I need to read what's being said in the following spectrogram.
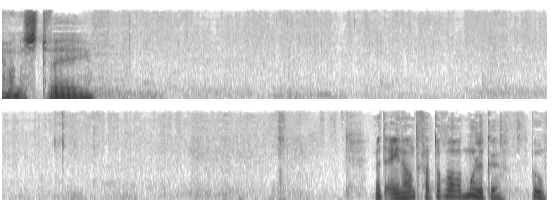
Johannes 2. Met één hand gaat toch wel wat moeilijker. Poeh.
